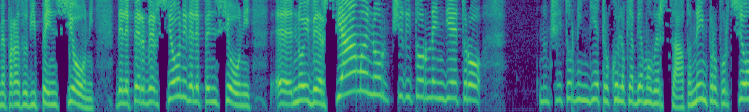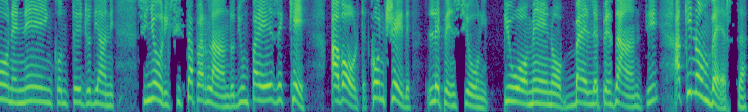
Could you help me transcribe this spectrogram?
Abbiamo parlato di pensioni, delle perversioni delle pensioni. Eh, noi versiamo e non ci ritorna indietro non ci ritorna indietro quello che abbiamo versato, né in proporzione né in conteggio di anni. Signori, si sta parlando di un paese che a volte concede le pensioni più o meno belle pesanti a chi non versa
